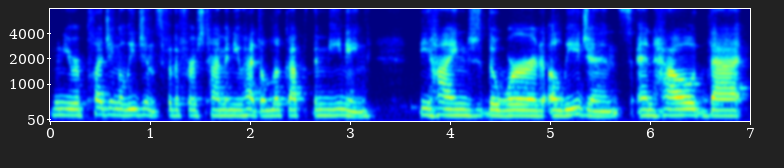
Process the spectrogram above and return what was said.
when you were pledging allegiance for the first time and you had to look up the meaning behind the word allegiance and how that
